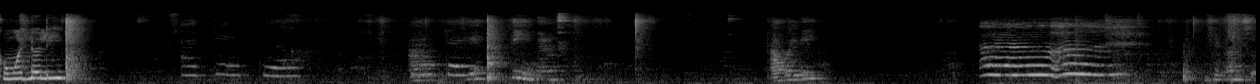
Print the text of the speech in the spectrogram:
¿Cómo es Loli? Argentina. Abuelita. Se cansó.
